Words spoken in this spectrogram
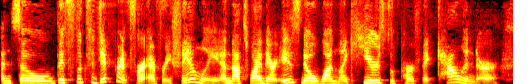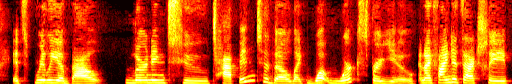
and so this looks different for every family. And that's why there is no one like here's the perfect calendar. It's really about learning to tap into though like what works for you. And I find it's actually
